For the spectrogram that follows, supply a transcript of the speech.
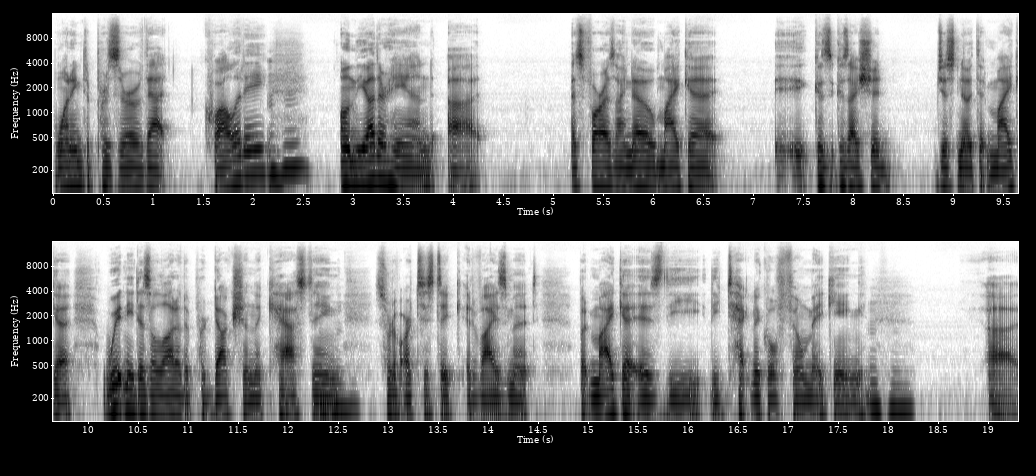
wanting to preserve that quality. Mm-hmm. On the other hand, uh, as far as I know, Micah, because because I should just note that Micah Whitney does a lot of the production, the casting, Mm-hmm. sort of artistic advisement, but Micah is the the technical filmmaking. Mm-hmm. Uh,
